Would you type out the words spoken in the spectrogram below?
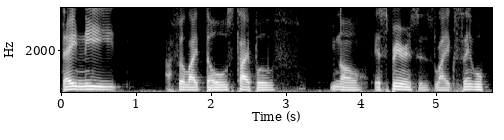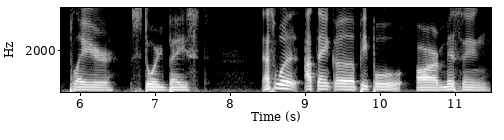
they need, I feel like those type of, you know, experiences like single player, story based. That's what I think uh, people are missing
